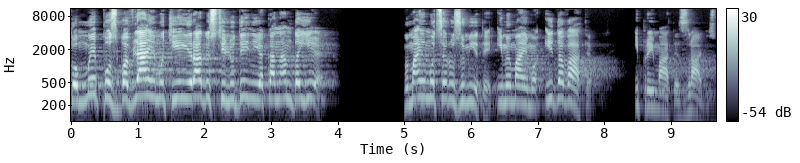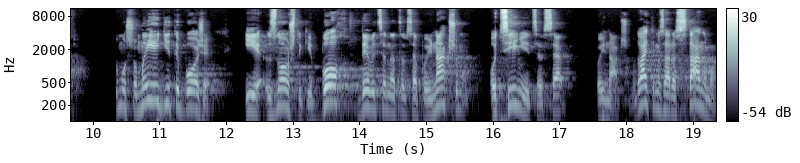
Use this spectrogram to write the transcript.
то ми позбавляємо тієї радості людині, яка нам дає. Ми маємо це розуміти, і ми маємо і давати, і приймати з радістю. Тому що ми є діти Божі. І знову ж таки, Бог дивиться на це все по-інакшому, оцінює це все по-інакшому. Давайте ми зараз встанемо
